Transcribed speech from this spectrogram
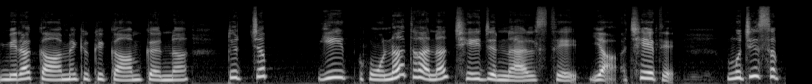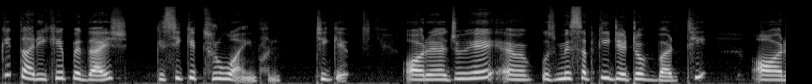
मेरा काम है क्योंकि काम करना तो जब ये होना था ना छः जर्नल्स थे या छः थे मुझे सबकी तारीख पैदाइश किसी के थ्रू आई थी ठीक है? और जो है उसमें सबकी डेट ऑफ़ बर्थ थी और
